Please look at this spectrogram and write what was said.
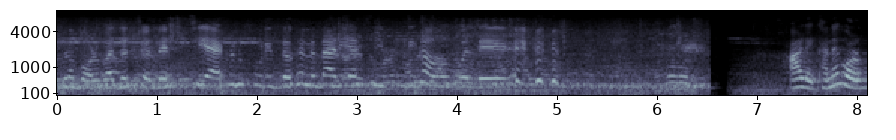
আমরা বড়বাজার চলে এসেছি, এখন পুরীর দোকানে দাঁড়িয়ে আছি, পুরি খাব বলে। আর এখানে গরম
